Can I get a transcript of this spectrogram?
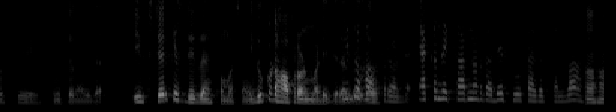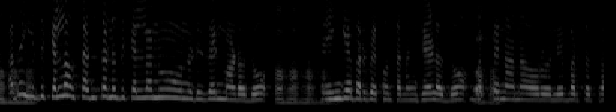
ಓಕೆ ತುಂಬ ಚೆನ್ನಾಗಿದೆ. ಈ ಸ್ಟೇರ್ ಕೇಸ್ ಡಿಸೈನ್ಸ್ ತುಂಬಾ ಚೆನ್ನಾಗಿ ಇದು ಕೂಡ ಹಾಫ್ ರೌಂಡ್ ಮಾಡಿದ್ದೀರಾ ಇದು ಹಾಫ್ ರೌಂಡ್ ಯಾಕಂದ್ರೆ ಕಾರ್ನರ್ಗೆ ಅದೇ ಸೂಟ್ ಆಗುತ್ತಲ್ವಾ? ಅದೇ ಇದಕ್ಕೆಲ್ಲ ಸಣ್ಣ ಸಣ್ಣದಕ್ಕೆಲ್ಲಾನು ಅವನು ಡಿಸೈನ್ ಮಾಡೋದು. ಹಿಂಗೆ ಬರ್ಬೇಕು ಅಂತ ನಂಗೆ ಹೇಳೋದು. ಮತ್ತೆ ನಾನು ಅವರು ಲೇಬರ್ಸ್ ಹತ್ರ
